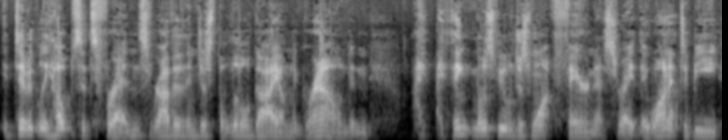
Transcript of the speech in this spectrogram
it typically helps its friends rather than just the little guy on the ground. And I, I think most people just want fairness, right? They want yeah. it to be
